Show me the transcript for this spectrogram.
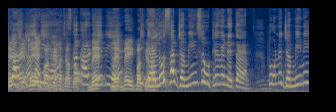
मैं- एक बात कहना चाहता हूँ। मैं ये भी मैं है मैं एक बात गहलोत साहब ज़मीन से उठे हुए नेता हैं। तो उन्हें जमीनी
